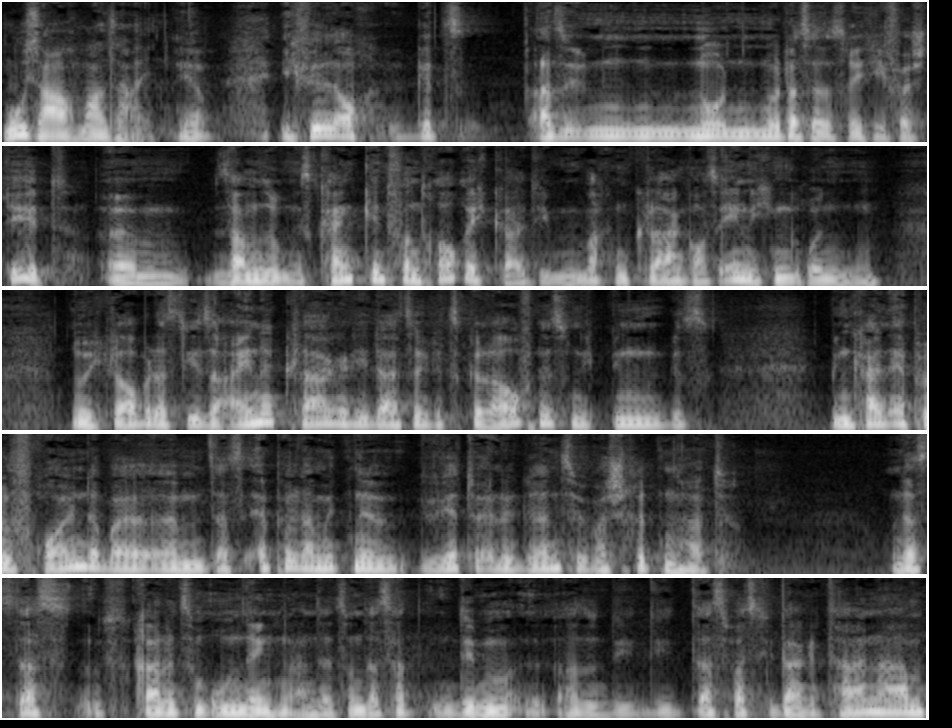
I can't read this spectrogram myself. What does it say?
Muss auch mal sein. Ja, ich will auch jetzt, also nur, nur, dass er das richtig versteht. Ähm, Samsung ist kein Kind von Traurigkeit. Die machen Klagen aus ähnlichen Gründen. Nur ich glaube, dass diese eine Klage, die da jetzt gelaufen ist, und ich bin, bin kein Apple-Freund, aber ähm, dass Apple damit eine virtuelle Grenze überschritten hat. Und dass das gerade zum Umdenken ansetzt. Und das hat dem, also die, die, das, was die da getan haben,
